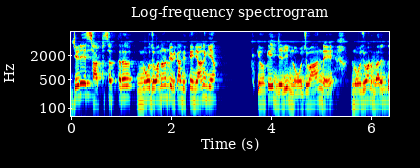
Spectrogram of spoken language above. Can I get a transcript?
ਜਿਹੜੇ 60 70 ਨੌਜਵਾਨਾਂ ਨੂੰ ਟਿਕਟਾਂ ਦਿੱਤੀਆਂ ਜਾਣਗੀਆਂ, ਕਿਉਂਕਿ ਜਿਹੜੀ ਨੌਜਵਾਨ ਨੇ, ਨੌਜਵਾਨ ਵਰਗ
